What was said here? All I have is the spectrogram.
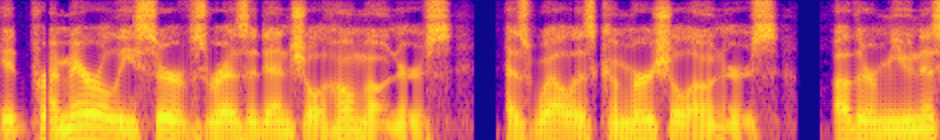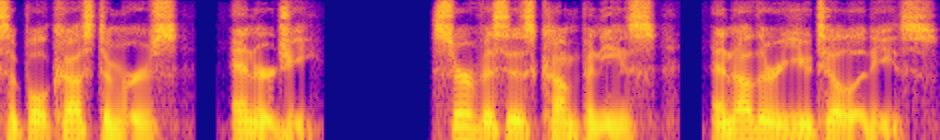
It primarily serves residential homeowners, as well as commercial owners, other municipal customers, energy services companies, and other utilities.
